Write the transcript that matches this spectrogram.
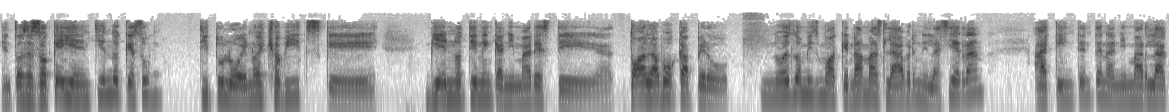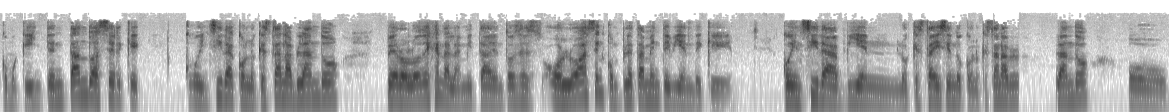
Entonces, ok, entiendo que es un título en 8 bits que bien no tienen que animar este toda la boca, pero no es lo mismo a que nada más la abren y la cierran, a que intenten animarla como que intentando hacer que coincida con lo que están hablando pero lo dejan a la mitad, entonces o lo hacen completamente bien de que coincida bien lo que está diciendo con lo que están hablando o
